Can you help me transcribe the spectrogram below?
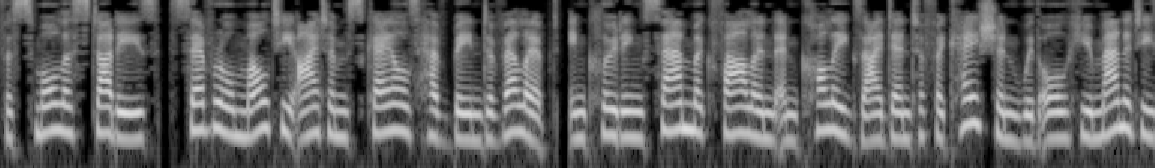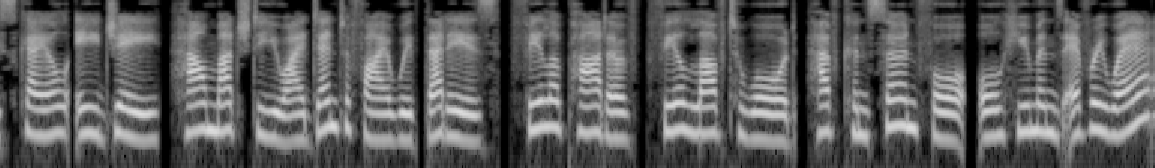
For smaller studies, several multi-item scales have been developed, including Sam McFarland and colleagues' identification with all humanity scale e.g., how much do you identify with that is, feel a part of, feel love toward, have concern for, all humans everywhere,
